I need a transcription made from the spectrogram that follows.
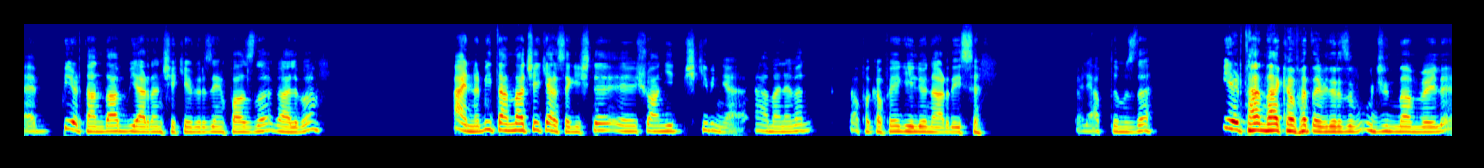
E, bir tane daha bir yerden çekebiliriz en fazla galiba. Aynen bir tane daha çekersek işte e, şu an 72 bin ya hemen hemen kafa kafaya geliyor neredeyse. Böyle yaptığımızda bir tane daha kapatabiliriz ucundan böyle.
